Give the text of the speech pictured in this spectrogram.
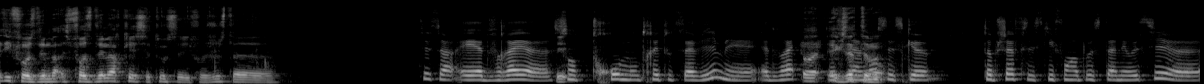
Il faut se, faut se démarquer, c'est tout. Il faut juste. C'est ça, et être vrai euh, sans trop montrer toute sa vie, mais être vrai. et finalement, c'est ce que Top Chef, c'est ce qu'ils font un peu cette année aussi. Euh,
